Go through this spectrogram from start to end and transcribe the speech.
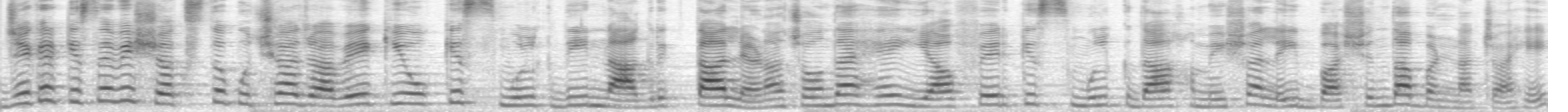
ਜੇਕਰ ਕਿਸੇ ਵੀ ਸ਼ਖਸ ਤੋਂ ਪੁੱਛਿਆ ਜਾਵੇ ਕਿ ਉਹ ਕਿਸ ਮੁਲਕ ਦੀ ਨਾਗਰਿਕਤਾ ਲੈਣਾ ਚਾਹੁੰਦਾ ਹੈ ਜਾਂ ਫਿਰ ਕਿਸ ਮੁਲਕ ਦਾ ਹਮੇਸ਼ਾ ਲਈ ਬਾਸ਼ਿੰਦਾ ਬਣਨਾ ਚਾਹੇ,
